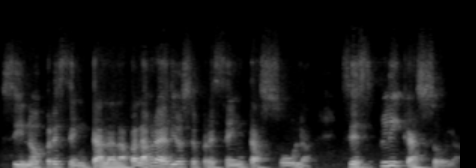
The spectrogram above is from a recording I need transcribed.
sino presentarla. La palabra de Dios se presenta sola, se explica sola.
